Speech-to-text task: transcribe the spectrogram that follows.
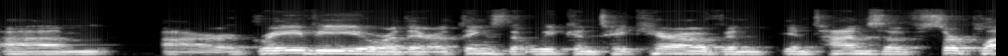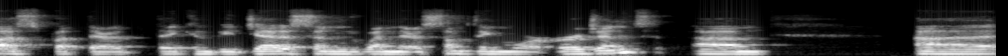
um, are gravy or there are things that we can take care of in, in times of surplus, but they can be jettisoned when there's something more urgent. Um, uh,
